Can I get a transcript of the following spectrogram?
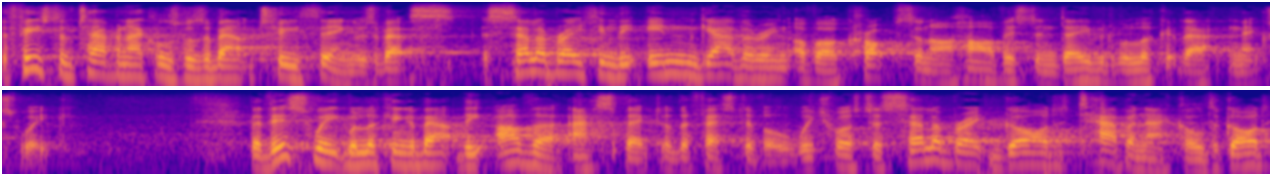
The Feast of Tabernacles was about two things. It was about celebrating the ingathering of our crops and our harvest, and David will look at that next week. But this week we're looking about the other aspect of the festival, which was to celebrate God tabernacled, God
